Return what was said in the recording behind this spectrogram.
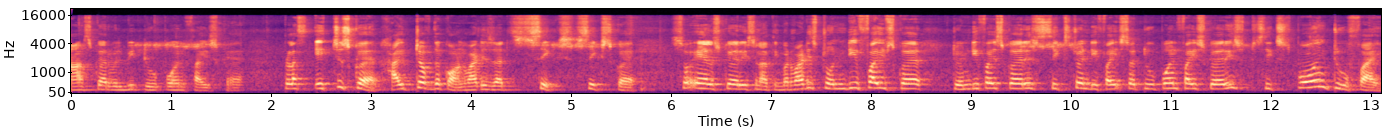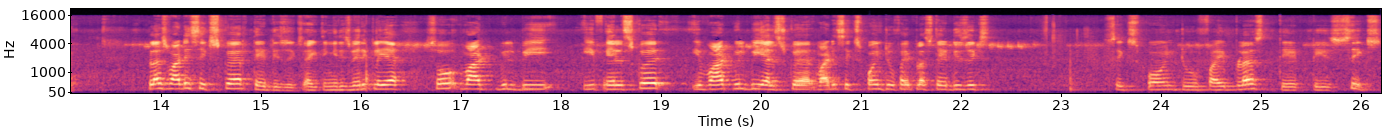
r square will be two point five square plus h square. Height of the cone what is that? 6 6 square. So l square is nothing. But what is 25 square? 25 square is 625 so 2.5 square is 6.25 plus what is 6 square? 36 i think it is very clear. So what will be if l square? If what will be l square? What is 6.25 plus 36 6.25 plus 36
